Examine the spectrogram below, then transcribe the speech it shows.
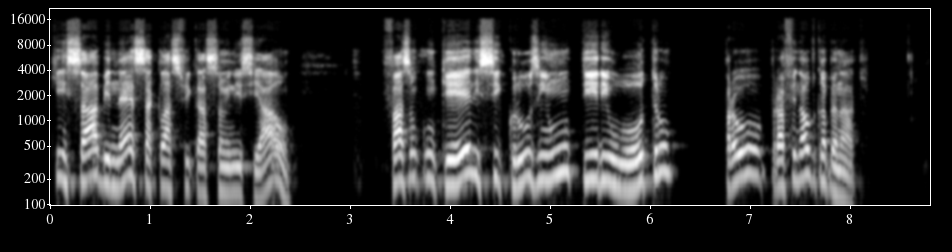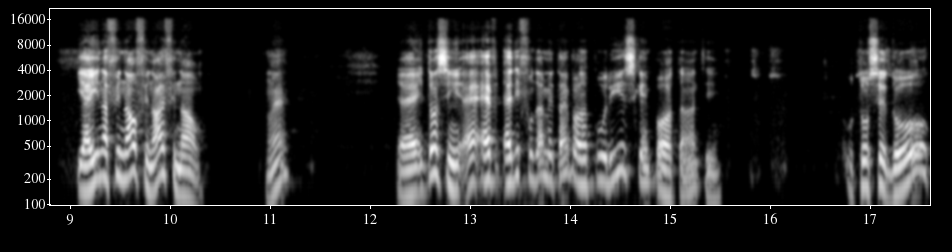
quem sabe, nessa classificação inicial, façam com que eles se cruzem, um tire o outro para a final do campeonato. E aí na final, final é final. Não é? Então, assim, é, é, é de fundamental importância. Por isso que é importante o torcedor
